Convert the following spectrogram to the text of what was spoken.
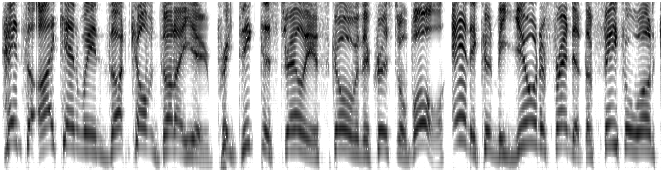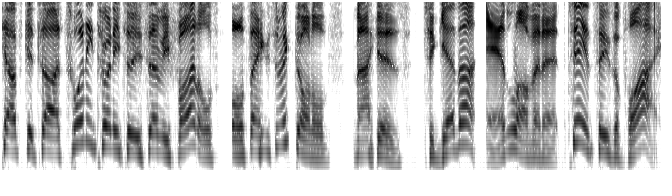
Head to iCanWin.com.au, predict Australia's score with a crystal ball, and it could be you and a friend at the FIFA World Cup Qatar 2022 semi finals, all thanks to McDonald's. Maccas, together and loving it. TNC's apply.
